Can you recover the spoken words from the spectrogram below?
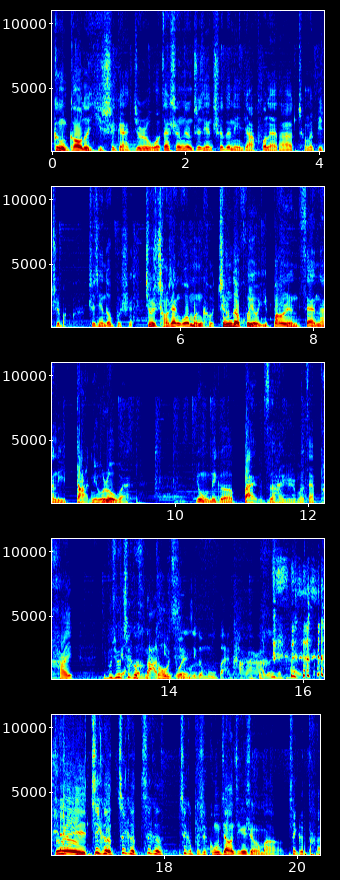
更高的仪式感，就是我在深圳之前吃的那家，后来它成了必吃榜，之前都不是。就是潮汕锅门口真的会有一帮人在那里打牛肉丸，用那个板子还是什么在拍，你不觉得这个很高级吗？这个木板咔咔咔在那拍。对，这个这个这个这个不是工匠精神吗？这个太，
